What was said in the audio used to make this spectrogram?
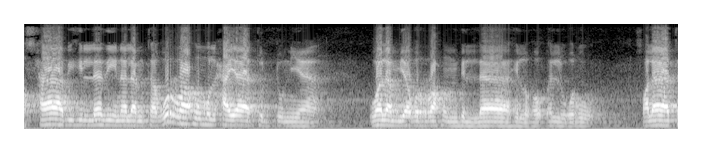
أصحابه الذين لم تغرهم الحياة الدنيا ولم يغرهم بالله الغرور. صلاة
